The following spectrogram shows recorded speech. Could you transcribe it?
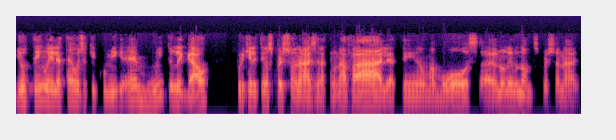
E eu tenho ele até hoje aqui comigo. É muito legal porque ele tem os personagens, né? tem o Navalha, tem uma moça, eu não lembro o nome dos personagens.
